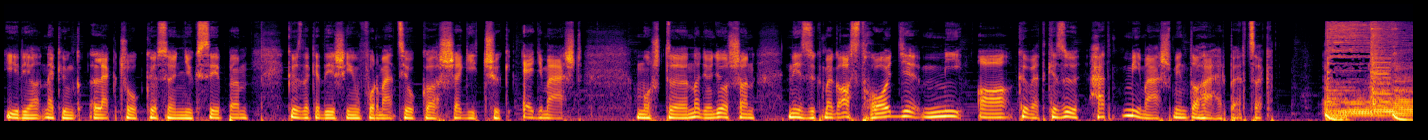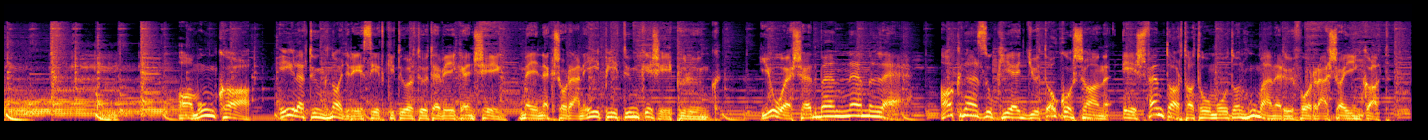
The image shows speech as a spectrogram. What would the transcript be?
írja nekünk legcsók, köszönjük szépen. Közlekedési információkkal segítsük egymást. Most nagyon gyorsan nézzük meg azt, hogy mi a következő, hát mi más, mint a HR percek. A munka életünk nagy részét kitöltő tevékenység, melynek során építünk és épülünk. Jó esetben nem le. Aknázzuk ki együtt okosan és fenntartható módon humán erőforrásainkat.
